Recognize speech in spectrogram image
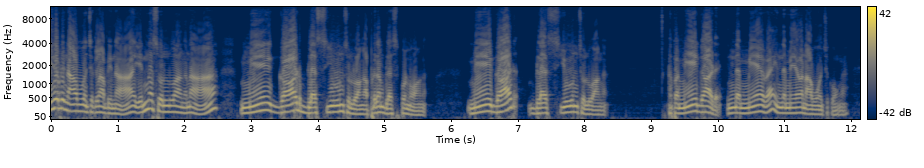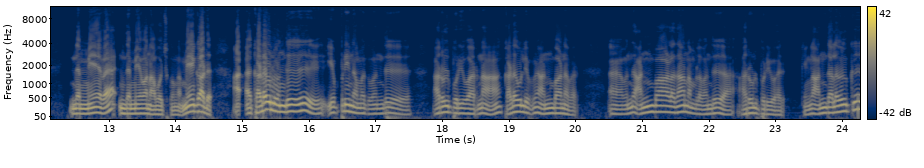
இது எப்படி ஞாபகம் வச்சுக்கலாம் அப்படின்னா என்ன சொல்லுவாங்கன்னா மே காட் பிளஸ் யூன்னு சொல்லுவாங்க. அப்படி தான் ப்ளஸ் பண்ணுவாங்க மே காட் பிளஸ் யூன்னு சொல்லுவாங்க. அப்போ மே காடு இந்த மேவை இந்த மேவை ஞாபகம் வச்சுக்கோங்க. இந்த மேவை இந்த மேவை ஞாபகம் வச்சுக்கோங்க. மேகாடு கடவுள் வந்து எப்படி நமக்கு வந்து அருள் புரிவார்னா கடவுள் எப்பவுமே அன்பானவர். வந்து அன்பால் தான் நம்மளை வந்து அருள் புரிவார். ஓகேங்களா? அந்த அளவுக்கு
